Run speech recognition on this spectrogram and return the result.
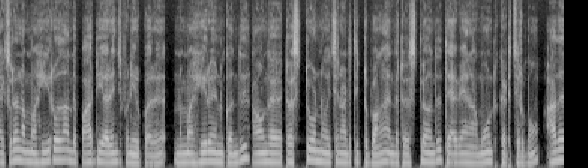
ஆக்சுவலாக நம்ம ஹீரோ தான் அந்த பார்ட்டி அரேஞ்ச் பண்ணியிருப்பாரு. நம்ம ஹீரோயினுக்கு வந்து அவங்க ட்ரஸ்ட் ஒன்று வச்சு நடத்திட்டு இருப்பாங்க. அந்த ட்ரஸ்ட்டில் வந்து தேவையான அமௌண்ட் கிடச்சிருக்கும். அதை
